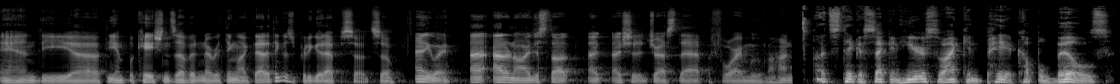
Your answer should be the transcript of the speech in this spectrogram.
and the uh, the implications of it and everything like that. I think it was a pretty good episode. So anyway, I, I don't know. I just thought I, I should address that before I move on. Let's take a second here so I can pay a couple bills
